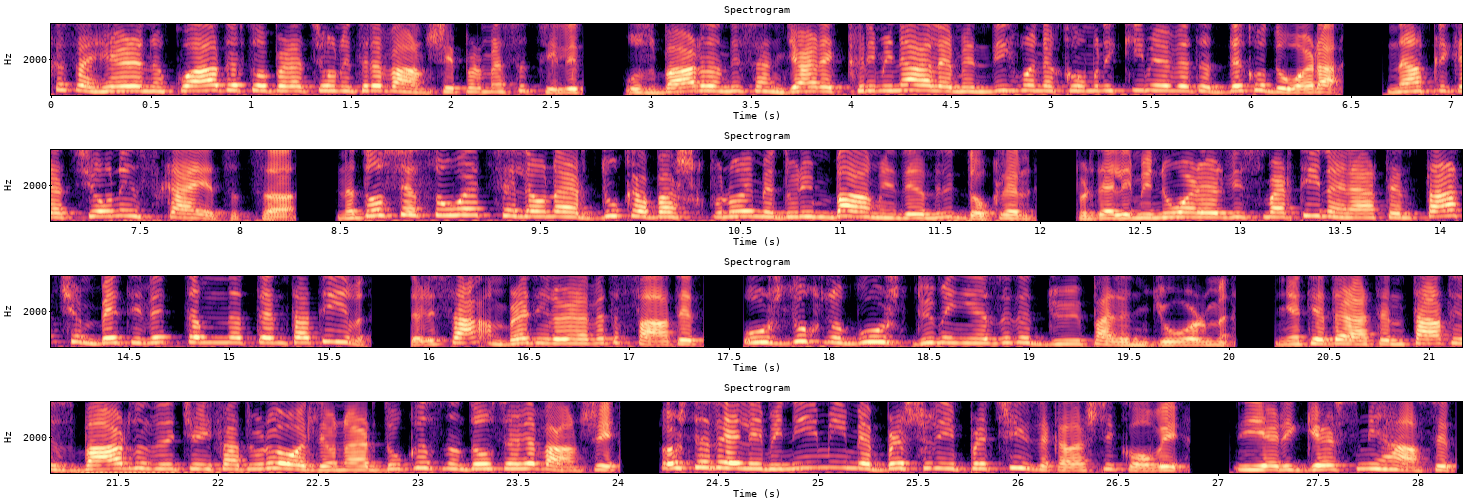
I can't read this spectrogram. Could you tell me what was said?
kësaj here në kuadër të operacionit Revanshi përmes së cilit u zbardhën disa ngjarje kriminale me ndihmën e komunikimeve të dekoduara në aplikacionin SkyECC. Në dosje thuhet se Leonard Duka bashkëpunoi me Durim Bamin dhe Endrit Doklen për të eliminuar Ervis Martinaj në atentat që mbeti vetëm në tentativë, derisa mbreti i lojërave të fatit u zhduk në gusht dy mijë e njëzet e dy pa lënë gjurmë. Një tjetër atentat i zbardhur dhe që i faturohet Leonard Dukës në dosjen Revanshi Është edhe eliminimi me breshëri precize Kallashnikovi i Erigers Mihasit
